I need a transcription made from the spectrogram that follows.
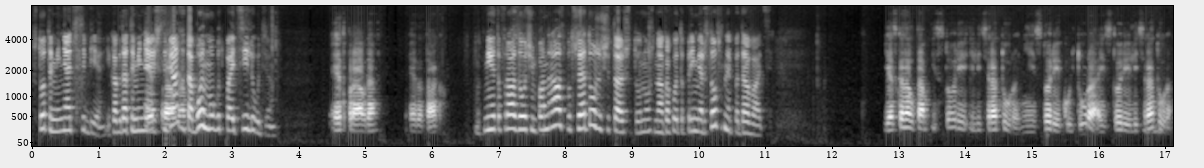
что-то менять в себе. И когда ты меняешь это себя, правда. за тобой могут пойти люди. Это правда, это так. Вот мне эта фраза очень понравилась, потому что я тоже считаю, что нужно какой-то пример собственный подавать. Я сказал там история и литература, не история и культура, а история и литература.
